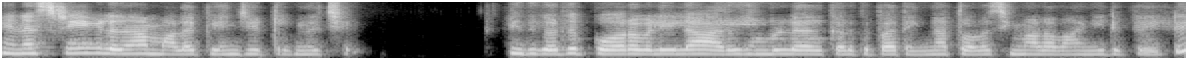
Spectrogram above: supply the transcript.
ஏன்னா ஸ்ரீவில தான் மழை பெஞ்சிட்டு இருந்துச்சு. இதுக்கடுத்து போகிற வழியில அருகம்புள்ள இருக்கிறது பார்த்தீங்கன்னா துளசி மாலை வாங்கிட்டு போயிட்டு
